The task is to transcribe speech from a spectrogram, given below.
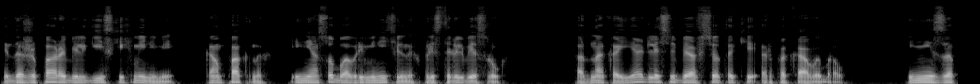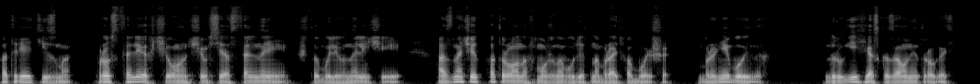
и даже пара бельгийских миними, компактных и не особо обременительных при стрельбе с рук. Однако я для себя все-таки РПК выбрал. И не из-за патриотизма, просто легче он, чем все остальные, что были в наличии, а значит патронов можно будет набрать побольше, бронебойных. Других я сказал не трогать,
